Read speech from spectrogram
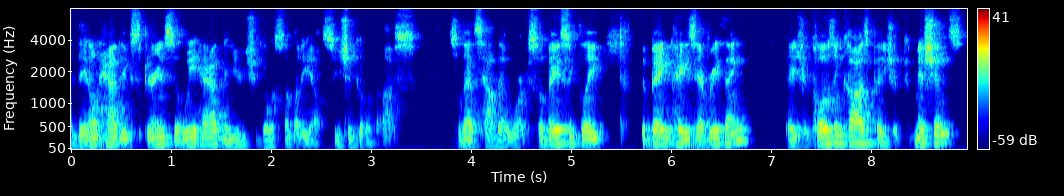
and they don't have the experience that we have, then you should go with somebody else. You should go with us. So that's how that works. So basically, the bank pays everything, pays your closing costs, pays your commissions,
